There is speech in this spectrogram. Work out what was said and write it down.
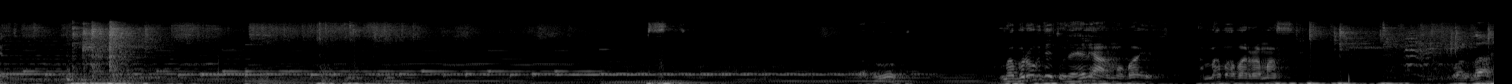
انت مبروك. مبروك دي تقولها لي على الموبايل. أما أبقى بره مصر. والله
